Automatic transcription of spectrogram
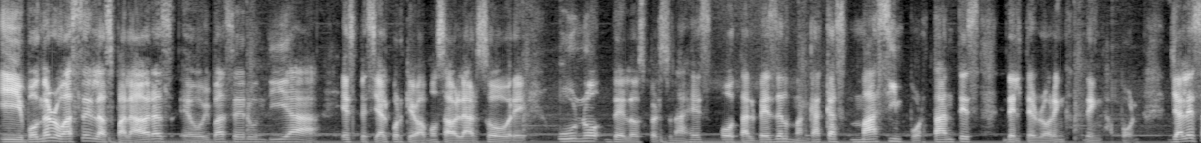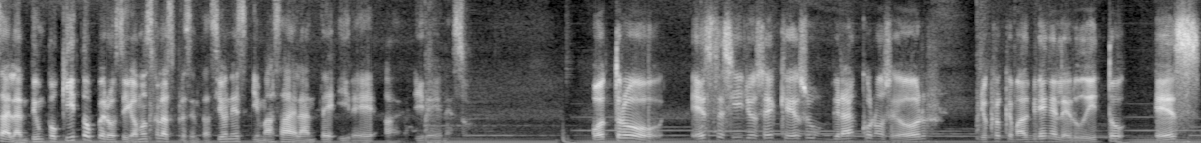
Y vos me robaste las palabras. Eh, hoy va a ser un día especial porque vamos a hablar sobre uno de los personajes o tal vez de los mangakas más importantes del terror en, Japón. Ya les adelanté un poquito, pero sigamos con las presentaciones y más adelante iré, iré en eso. Otro, este sí yo sé que es un gran conocedor, yo creo que más bien el erudito es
